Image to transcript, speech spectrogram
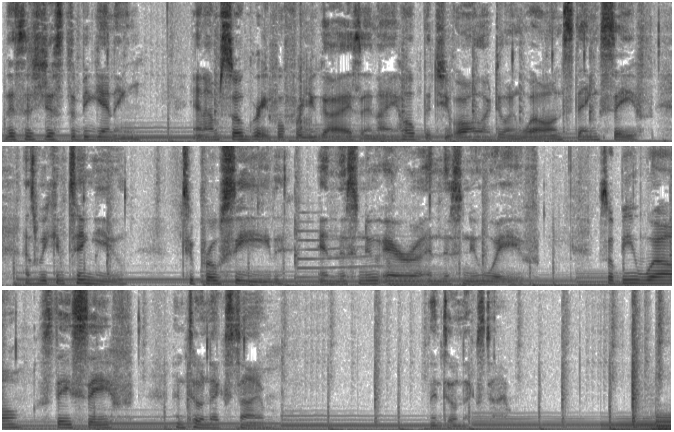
This is just the beginning. And I'm so grateful for you guys, and I hope that you all are doing well and staying safe as we continue to proceed in this new era and this new wave. So be well, stay safe. Until next time. Until next time.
